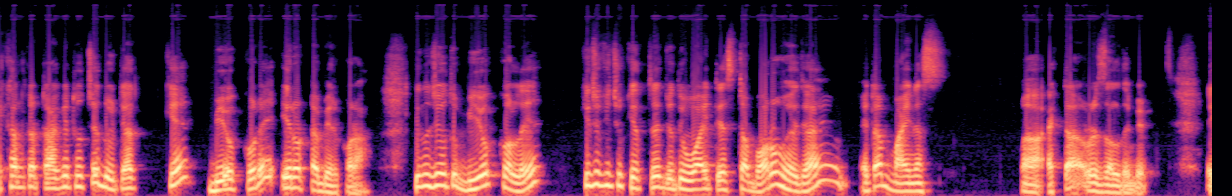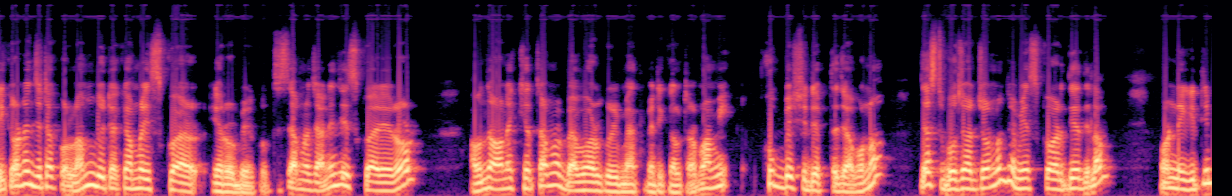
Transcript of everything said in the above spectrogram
এখানকার টার্গেট হচ্ছে দুইটাকে বিয়োগ করে এররটা বের করা। কিন্তু যেহেতু বিয়োগ করলে, কিছু কিছু ক্ষেত্রে যদি ওয়াই টেস্টটা বড় হয়ে যায়, এটা মাইনাস একটা রেজাল্ট দেবে। এই কারণে যেটা করলাম, দুইটাকে আমরা স্কোয়ার এরর বের করতেছি। আমরা জানি যে স্কোয়ার এরর আমাদের অনেক ক্ষেত্রে আমরা ব্যবহার করি ম্যাথমেটিক্যাল টার্ম আমি খুব বেশি ডেপতে যাব না। জাস্ট বোঝার জন্য যে আমি স্কোয়ার দিয়ে দিলাম। আমার নেগেটিভ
